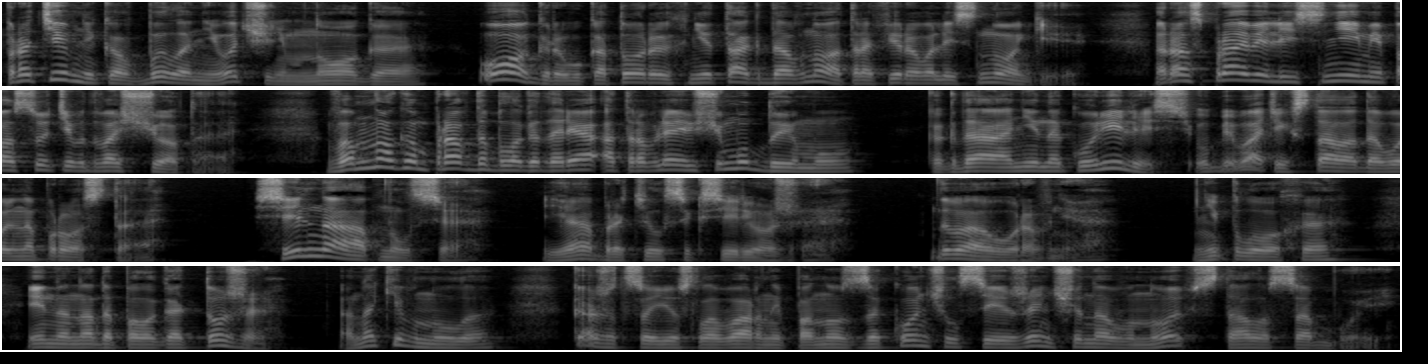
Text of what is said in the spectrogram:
Противников было не очень много. Огры, у которых не так давно атрофировались ноги. Расправились с ними, по сути, в два счета. Во многом, правда, благодаря отравляющему дыму. Когда они накурились, убивать их стало довольно просто. Сильно апнулся. Я обратился к Сереже. Два уровня. Неплохо. Инна, надо полагать, тоже? Она кивнула. Кажется, ее словарный понос закончился, и женщина вновь стала собой.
